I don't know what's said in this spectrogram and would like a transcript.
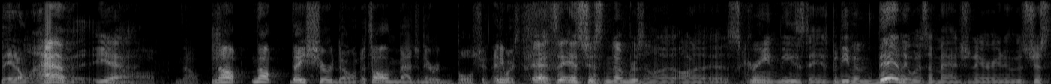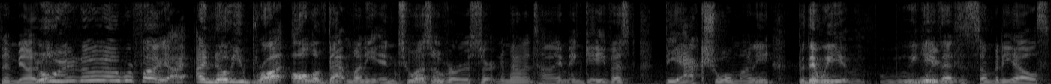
they don't have it. Yeah. no no no no they sure don't it's all imaginary bullshit anyways Yeah, it's, it's just numbers on a, on a, a screen these days. But even then, it was imaginary, and it was just them being like, "Oh, no, no, no, we're fine." I, I know you brought all of that money into us over a certain amount of time and gave us the actual money, but then we we gave that to somebody else,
